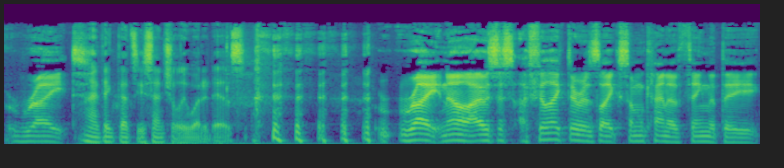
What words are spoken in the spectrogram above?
Right. I think that's essentially what it is. right. No, I was just I feel like there was like some kind of thing that they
